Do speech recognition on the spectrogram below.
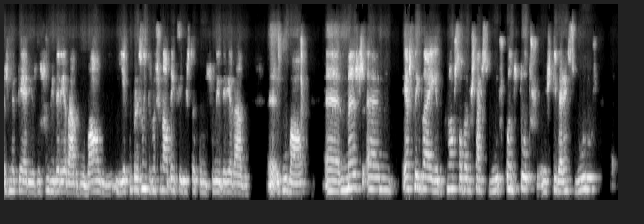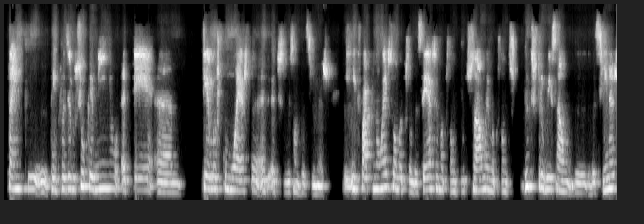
as matérias da solidariedade global e a cooperação internacional tem que ser vista como solidariedade uh, global. Uh, mas um, esta ideia de que nós só vamos estar seguros quando todos estiverem seguros tem que, tem que fazer o seu caminho até um, temas como esta, a, a, distribuição de vacinas. E, de facto, não é só uma questão de acesso, é uma questão de produção, é uma questão de, distribuição de, de vacinas.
